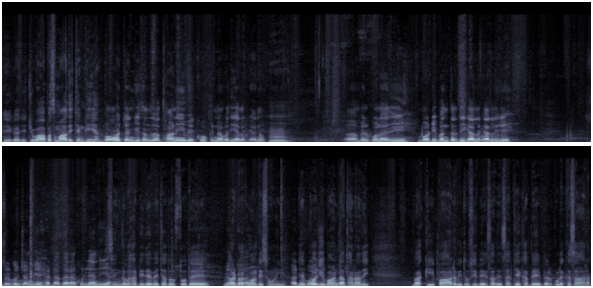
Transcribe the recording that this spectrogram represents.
ਠੀਕ ਆ ਜੀ ਜਵਾਬ ਸਮਾਦ ਹੀ ਚੰਗੀ ਆ? ਬਹੁਤ ਚੰਗੀ ਸੰਧੂ ਸਾਹਿਬ ਥਾਣੀ ਵੇਖੋ ਕਿੰਨਾ ਵਧੀਆ ਲੱਗਾ ਇਹਨੂੰ। ਹੂੰ। ਬਿਲਕੁਲ ਇਹਦੀ ਬਾਡੀ ਬੰਤਰ ਦੀ ਗੱਲ ਕਰ ਲਈਏ। ਬਿਲਕੁਲ ਚੰਗੇ ਹੱਡਾਂ ਪੈਰਾਂ ਖੁੱਲਿਆਂ ਦੀ ਆ। ਸਿੰਗਲ ਹੱਡੀ ਦੇ ਵਿੱਚ ਆ ਦੋਸਤੋ ਤੇ ਆਰਡਰ ਕੁਆਲਿਟੀ ਸੋਹਣੀ ਆ। ਇੱਕੋ ਜੀ ਬਾਂਡਾ ਥਾਣਾ ਦੀ। ਬਾਕੀ ਪਾਰਟ ਵੀ ਤੁਸੀਂ ਵੇਖ ਸਕਦੇ ਸੱਜੇ ਖੱਬੇ ਬਿਲਕੁਲ ਇੱਕਸਾਰ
